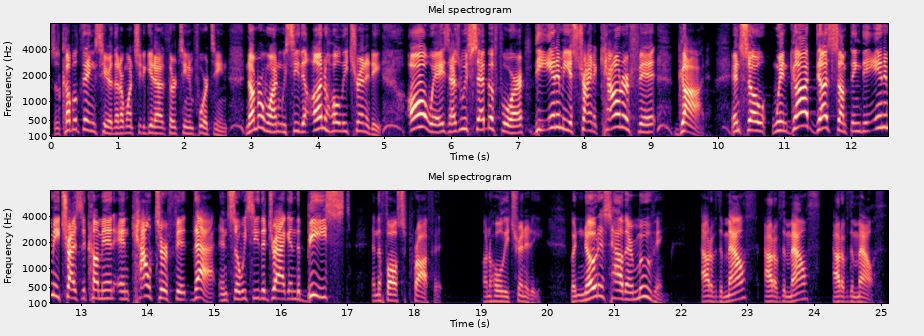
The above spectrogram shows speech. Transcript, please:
So, a couple things here that I want you to get out of 13 and 14. Number one, we see the unholy trinity. Always, as we've said before, the enemy is trying to counterfeit God. And so when God does something, the enemy tries to come in and counterfeit that. And so we see the dragon, the beast, and the false prophet, unholy trinity. But notice how they're moving out of the mouth, out of the mouth, out of the mouth.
